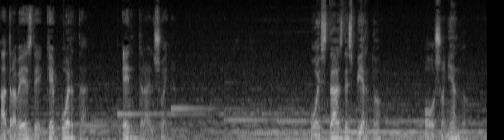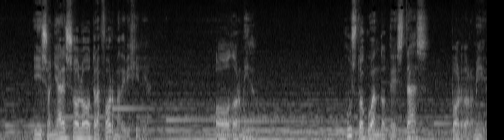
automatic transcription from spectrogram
a través de qué puerta entra el sueño. O estás despierto o soñando, y soñar es solo otra forma de vigilia, o dormido. Justo cuando te estás por dormir,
